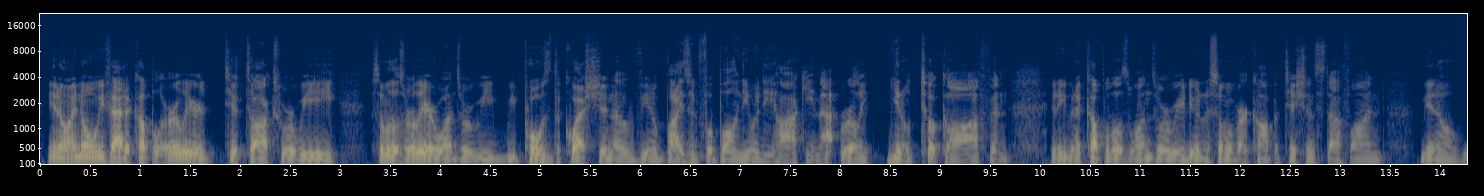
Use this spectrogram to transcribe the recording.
you know, I know we've had a couple earlier TikToks where we, some of those earlier ones where we we posed the question of you know Bison football and UND hockey, and that really you know took off. And and even a couple of those ones where we were doing some of our competition stuff on you know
